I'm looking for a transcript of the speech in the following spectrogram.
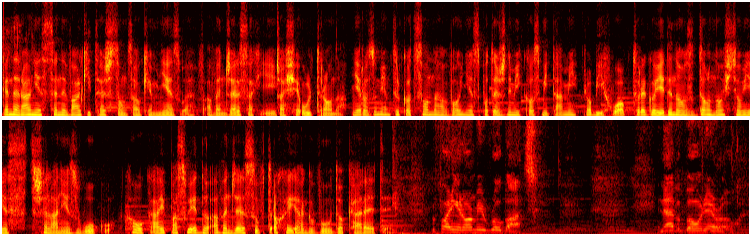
Generalnie sceny walki też są całkiem niezłe w Avengersach i czasie Ultrona. Nie rozumiem tylko co na wojnie z potężnymi kosmitami robi chłop, którego jedyną zdolnością jest strzelanie z łuku. Hawkeye pasuje do Avengersów trochę jak wół do karety. We're fighting an army of robots. And I have a bow and arrow.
